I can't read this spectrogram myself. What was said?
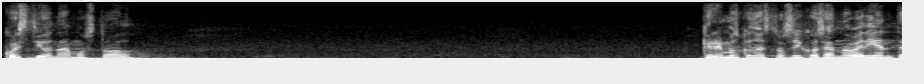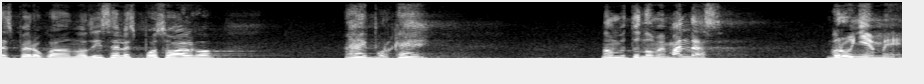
Cuestionamos todo. Queremos que nuestros hijos sean obedientes, pero cuando nos dice el esposo algo, Ay, ¿por qué? No, tú no me mandas. Brúñeme.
